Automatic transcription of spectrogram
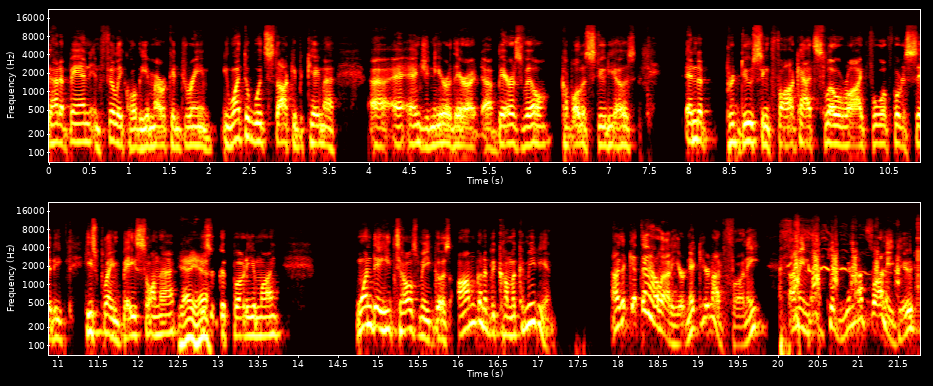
had a band in Philly called the American Dream. He went to Woodstock. He became a, uh, engineer there at uh, Bearsville, a couple of the studios. Ended up producing Foghat, Slow Ride, Fool for the City. He's playing bass on that. Yeah, yeah. He's a good buddy of mine. One day he tells me, he goes, I'm going to become a comedian. I was like, get the hell out of here, Nick. You're not funny. I mean. You're not funny, dude.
